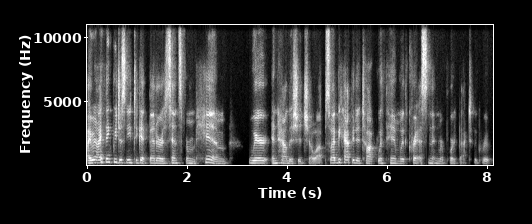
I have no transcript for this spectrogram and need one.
I mean, I think we just need to get better sense from him where and how this should show up. So I'd be happy to talk with him with Chris and then report back to the group.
